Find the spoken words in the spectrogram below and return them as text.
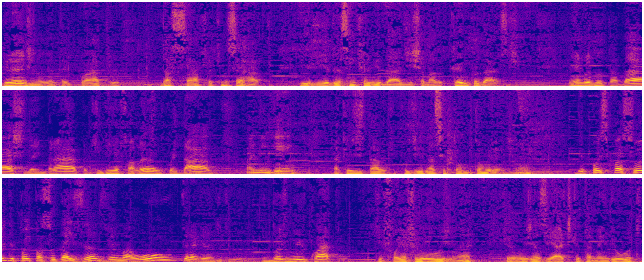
grande em 94 da safra aqui no Cerrado, devido a essa enfermidade chamada cancro da haste. Lembra do Tadashi, da Embrapa, que vinha falando, cuidado, mas ninguém acreditava que podia dar esse tombo tão grande. Né? Depois passou e depois passou 10 anos, veio uma outra grande crise, em 2004, que foi a ferrugem, né? A ferrugem asiática também deu outro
